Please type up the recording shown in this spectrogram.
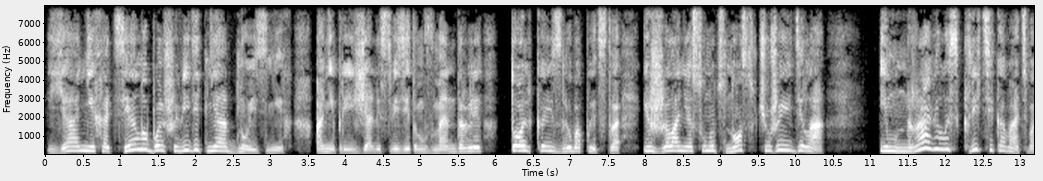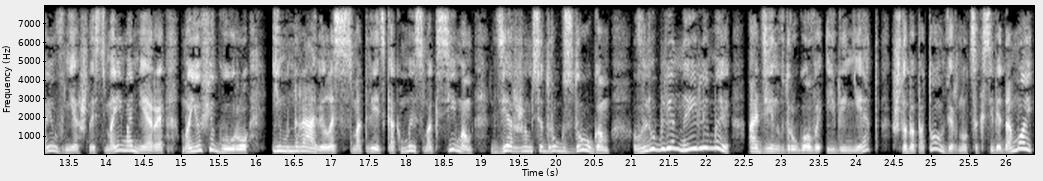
Я не хотела больше видеть ни одну из них. Они приезжали с визитом в Мендерли только из любопытства, из желания сунуть нос в чужие дела. Им нравилось критиковать мою внешность, мои манеры, мою фигуру. Им нравилось смотреть, как мы с Максимом держимся друг с другом, влюблены ли мы один в другого или нет, чтобы потом вернуться к себе домой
